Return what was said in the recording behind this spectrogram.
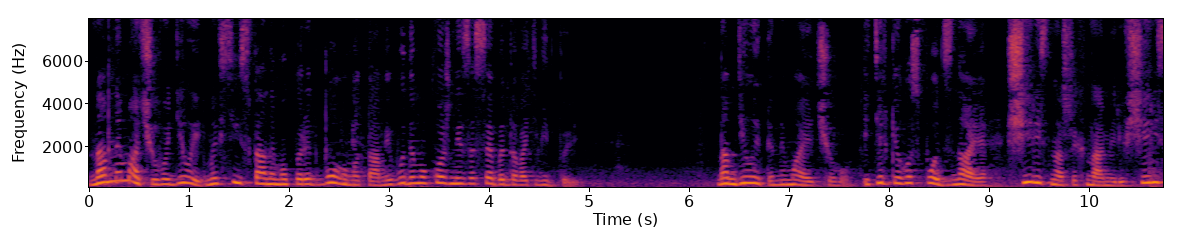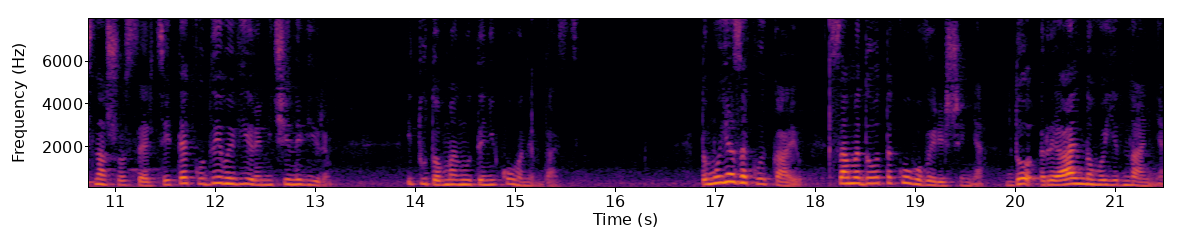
Нам нема чого ділити. Ми всі станемо перед Богом там і будемо кожний за себе давати відповідь. Нам ділити немає чого. І тільки Господь знає щирість наших намірів, щирість нашого серця і те, куди ми віримо і чи не віримо. І тут обманути нікого не вдасться. Тому я закликаю саме до такого вирішення, до реального єднання,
